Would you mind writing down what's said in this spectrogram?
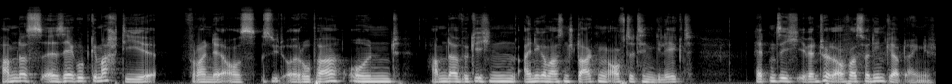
Haben das äh, sehr gut gemacht, die Freunde aus Südeuropa. Und haben da wirklich einen einigermaßen starken Auftritt hingelegt. Hätten sich eventuell auch was verdient gehabt eigentlich.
